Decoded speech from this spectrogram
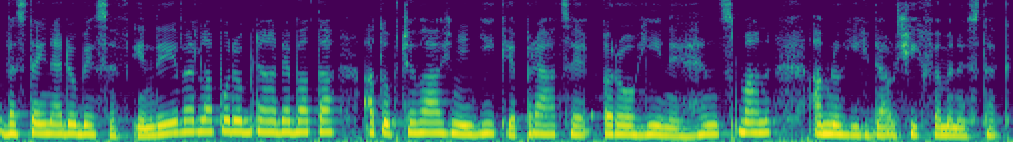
Ve stejné době se v Indii vedla podobná debata a to převážně díky práci Rohiny Hensman a mnohých dalších feministek.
